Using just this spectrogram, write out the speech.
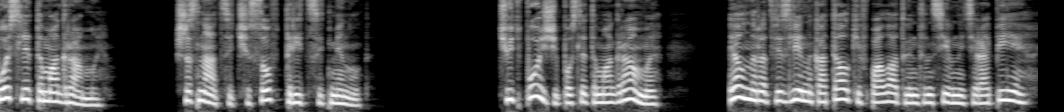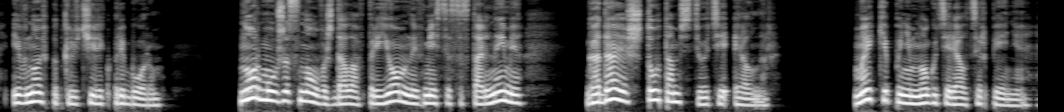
После томограммы. 16 часов 30 минут. Чуть позже, после томограммы, Элнер отвезли на каталке в палату интенсивной терапии и вновь подключили к приборам. Норма уже снова ждала в приемной вместе с остальными, гадая, что там с тетей Элнер. Мэкки понемногу терял терпение.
